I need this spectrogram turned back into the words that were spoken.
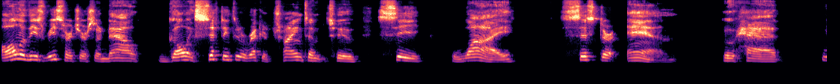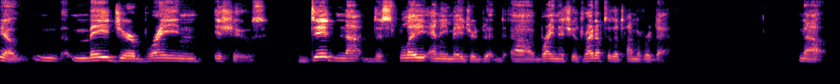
all of these researchers are now going sifting through the record, trying to to see why Sister Anne, who had you know major brain issues, did not display any major uh, brain issues right up to the time of her death. Now,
